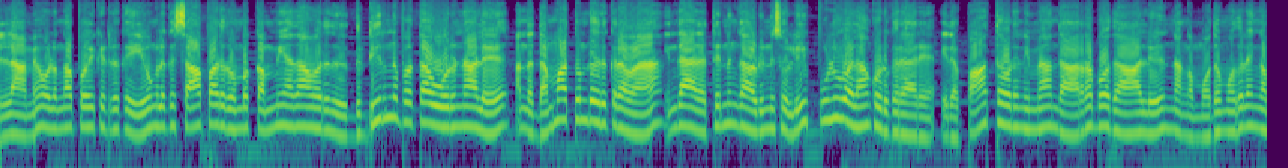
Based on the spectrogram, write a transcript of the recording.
எல்லாமே ஒழுங்கா போய்கிட்டு இருக்கு. இவங்களுக்கு சாப்பாடு ரொம்ப கம்மியா தான் வருது. திடீர்னு பார்த்தா ஒரு நாள் அந்த தம்மா துண்டு இருக்கிறவன் இந்த அதை தின்னுங்க அப்படின்னு சொல்லி புழுவெல்லாம் கொடுக்குறாரு. இதை பார்த்த உடனே அந்த அரபோத ஆளு நாங்க முத முதல்ல இங்க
